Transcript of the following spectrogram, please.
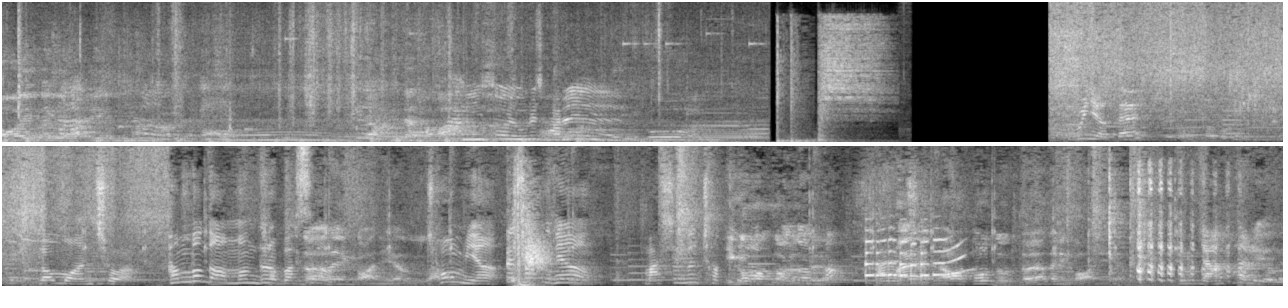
어 이거 이거 이거 괜찮은 것 같아 어. 야 근데 봐봐 민소이 우리 잘해. 이건 기분이 어때? 너무 안 좋아. 한 번도 안 만들어 봤어. 거 아니에요 누나? 처음이야. 그래서 그냥 맛있는 첫. 이거만 넣으면 돼요? 아니 아또 넣어야 되는 거 아니에요? 양파를 여기.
